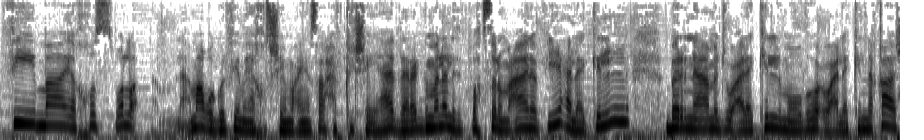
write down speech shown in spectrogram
فيما يخص والله لا ما أبغى أقول فيما يخص شيء معين صراحة في كل شيء. هذا رقمنا اللي تتواصلوا معنا فيه على كل برنامج وعلى كل موضوع وعلى كل نقاش.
